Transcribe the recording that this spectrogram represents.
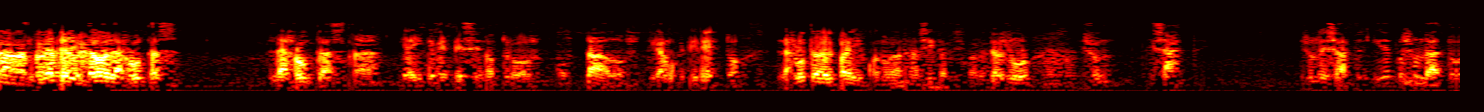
Nada. Fíjate el listado de las rutas. Las rutas, y ahí te metes en otros costados, digamos que tiene esto. Las rutas del país, cuando uno transita principalmente al sur, es un desastre. Es un desastre. Y después un dato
